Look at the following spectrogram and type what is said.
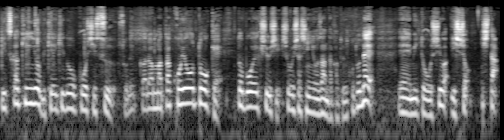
5日金曜日景気動向指数、それからまた雇用統計と貿易収支、消費者信用残高ということで、えー、見通しは一緒。下、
